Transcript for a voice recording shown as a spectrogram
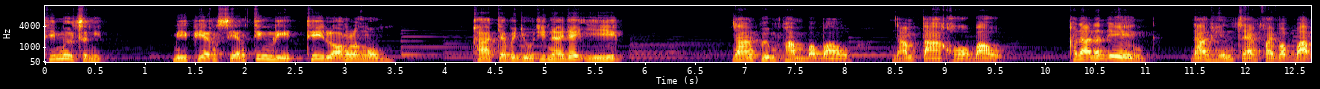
ที่มืดสนิท มีเพียงเสียงจิ้งหรีดที่ร้องระงม ข้าจะไปอยู่ที่ไหนได้อีก นางพึมพำเบาๆ น้ำตาคอเบ้า ขณะนั้นเองนางเห็นแสงไฟวับ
